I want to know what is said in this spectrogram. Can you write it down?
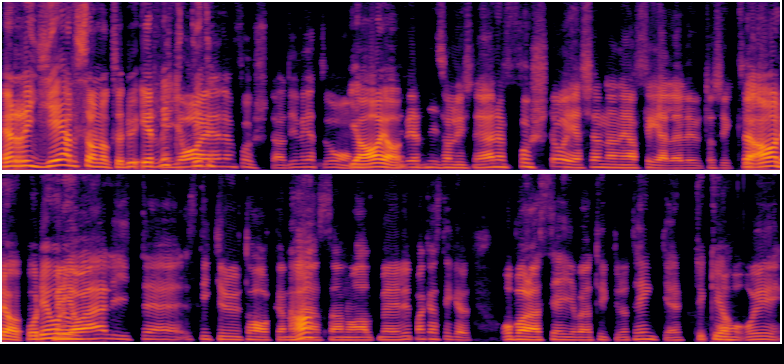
en rejäl sån också. Du är riktigt... jag är den första, det vet du om. Ja, ja. Det vet ni som lyssnar. Jag är den första att erkänna när jag har fel eller är ute och cyklar. Ja, då. Och det har Men du... jag är lite, sticker ut hakan och ja. näsan och allt möjligt man kan sticka ut. Och bara säger vad jag tycker och tänker. Tycker jag. Och, och i,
